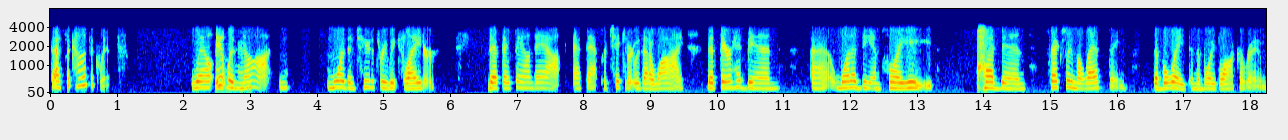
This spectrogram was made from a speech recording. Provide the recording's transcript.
That's the consequence. Well, it was Mhm. not more than two to three weeks later that they found out at that particular, it was at a Y, that there had been uh, one of the employees had been sexually molesting the boys in the boys' locker room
